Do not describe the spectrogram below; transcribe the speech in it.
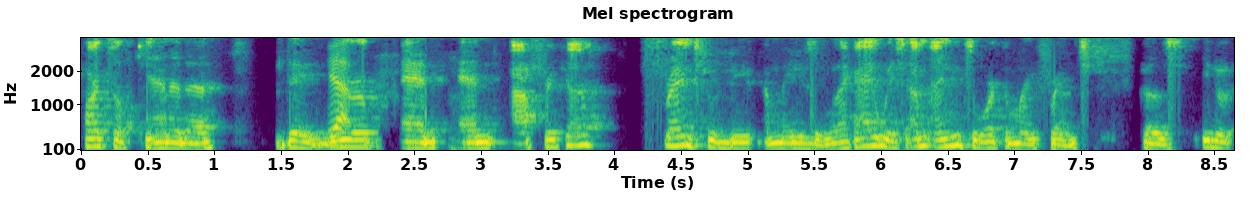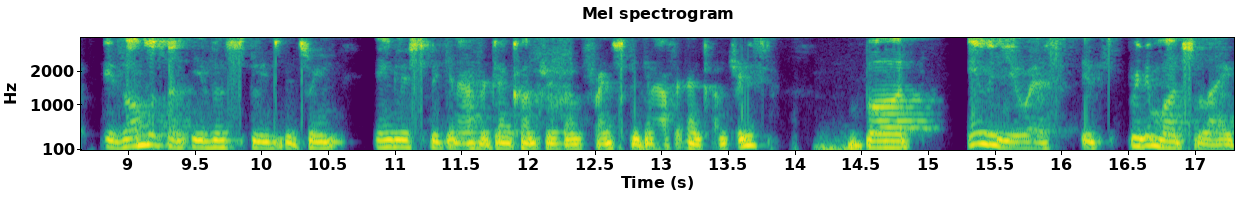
parts of Canada, the yeah. Europe and, and Africa, French would be amazing. Like I wish, I'm, I need to work on my French because, you know, it's almost an even split between English speaking African countries and French speaking African countries. But in the US, it's pretty much like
